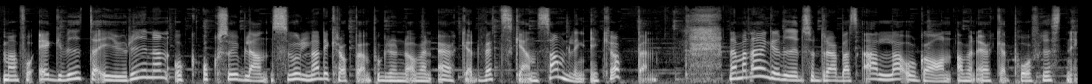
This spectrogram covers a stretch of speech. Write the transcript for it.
Man får äggvita i urinen och också ibland svullnad i kroppen på grund av en ökad vätskeansamling i kroppen. När man är gravid så drabbas alla organ av en ökad påfrestning.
